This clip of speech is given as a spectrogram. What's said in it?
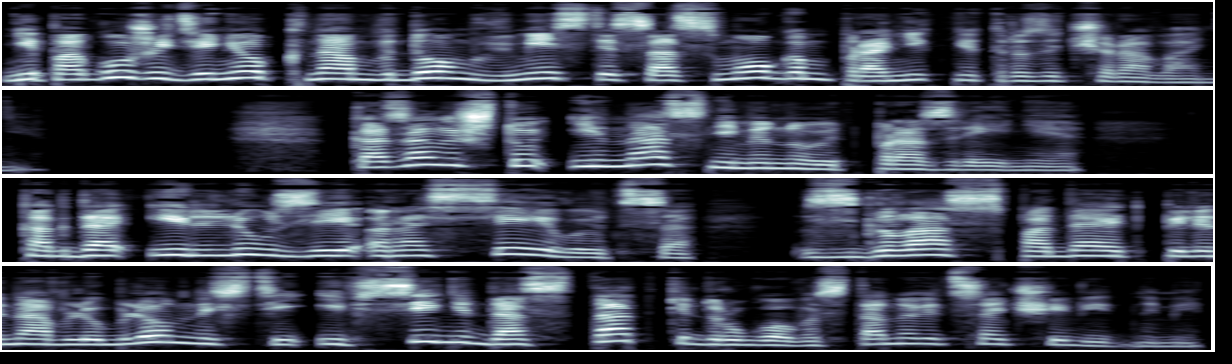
непогожий денек к нам в дом вместе со смогом проникнет разочарование. Казалось, что и нас не минует прозрение, когда иллюзии рассеиваются — с глаз спадает пелена влюбленности, и все недостатки другого становятся очевидными.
